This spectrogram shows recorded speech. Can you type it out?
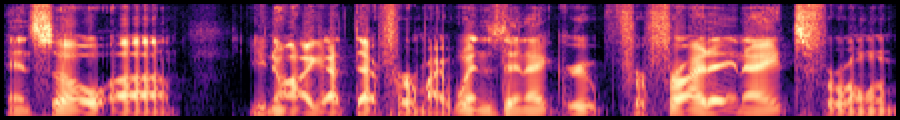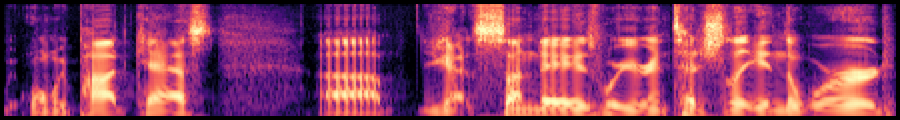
And so, uh, you know, I got that for my Wednesday night group, for Friday nights, for when we, when we podcast. Uh, you got Sundays where you're intentionally in the Word,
